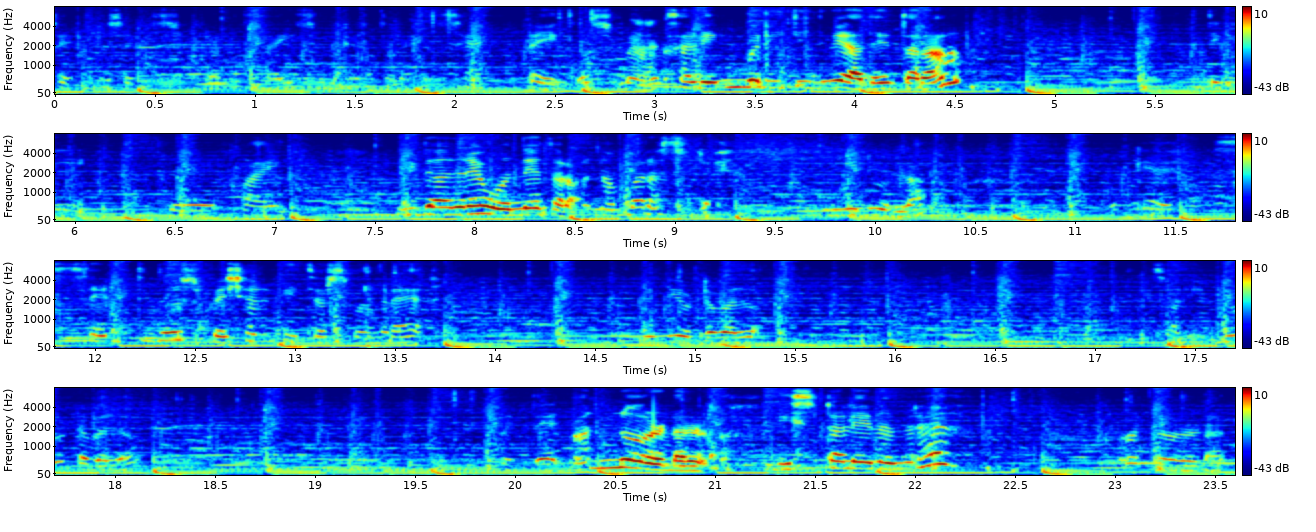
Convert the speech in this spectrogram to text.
ಸೆಟ್ ಸೆಟ್ ಸೆಟ್ ಪ್ರೈಸ್ ಇಟ್ಟಿರ್ತಾರೆ ಸೆಟ್ ಈಕ್ವಲ್ಸ್ ಮ್ಯಾಕ್ಸ್ ಅಲ್ಲಿ ಹೆಂಗ್ ಬರೀತಿದ್ವಿ? ಅದೇ ಥರ ತ್ರೀ ಫೋರ್ ಫೈವ್ ಇದಾದರೆ ಒಂದೇ ಥರ ನಂಬರ್ ಅಷ್ಟೇ. ಏನೂ ಇಲ್ಲ. ಓಕೆ ಸೆಟ್ದು ಸ್ಪೆಷಲ್ ಫೀಚರ್ಸ್ ಬಂದರೆ ಇಮ್ಯೂಟಬಲ್ ಸಾರಿ ಇಮ್ಯೂಟಬಲ್ ಮತ್ತು ಅನ್ಆರ್ಡರ್ ಲಿಸ್ಟಲ್ಲಿ ಏನಂದರೆ ಅನ್ಆರ್ಡರ್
